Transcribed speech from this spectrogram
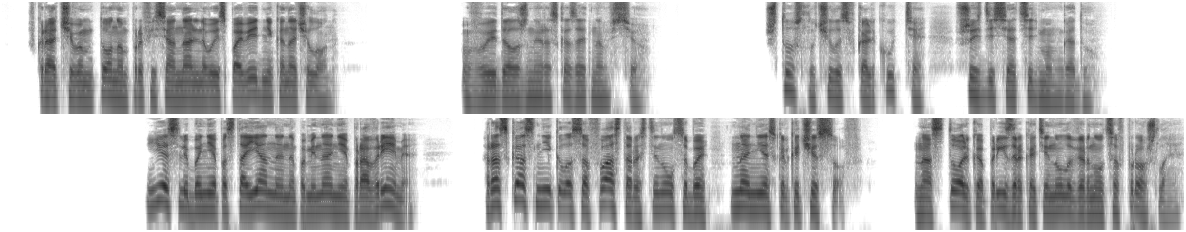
— вкрадчивым тоном профессионального исповедника начал он. «Вы должны рассказать нам все. Что случилось в Калькутте в 67-м году?» Если бы не постоянное напоминание про время, рассказ Николаса Фаста растянулся бы на несколько часов. Настолько призрака тянуло вернуться в прошлое.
